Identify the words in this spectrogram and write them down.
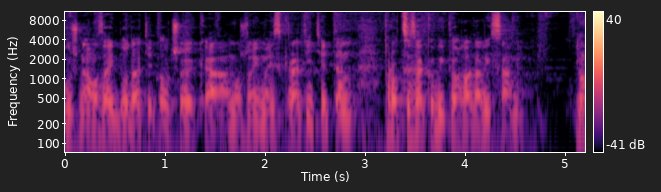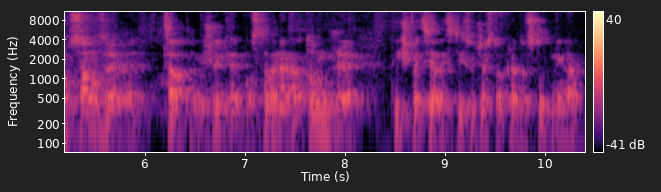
už naozaj dodáte toho človeka a možno im aj skratíte ten proces, ako by to hľadali sami. No samozrejme, celá tá myšlienka je postavená na tom, že tí špecialisti sú častokrát dostupní na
